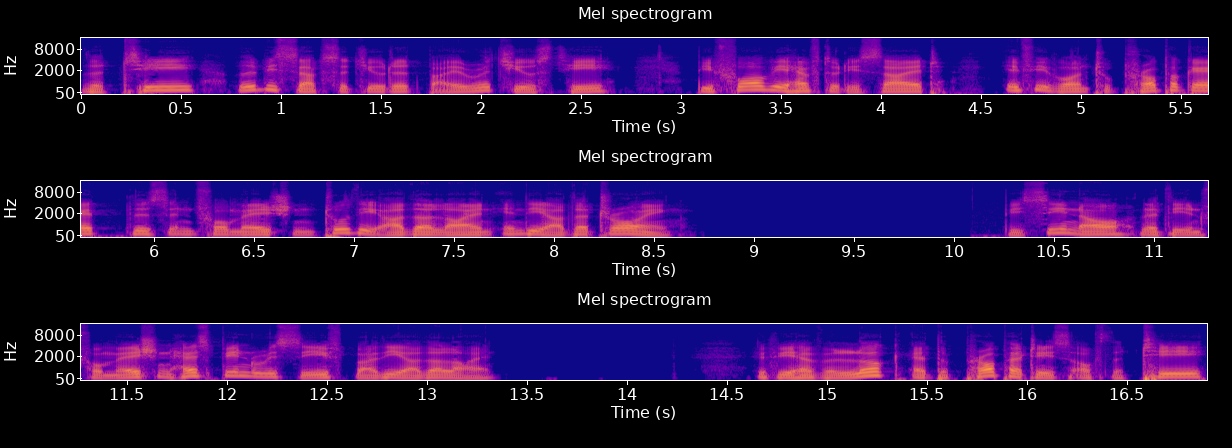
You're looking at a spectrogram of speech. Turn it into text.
the T will be substituted by a reduced T before we have to decide if we want to propagate this information to the other line in the other drawing. We see now that the information has been received by the other line. If we have a look at the properties of the T,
